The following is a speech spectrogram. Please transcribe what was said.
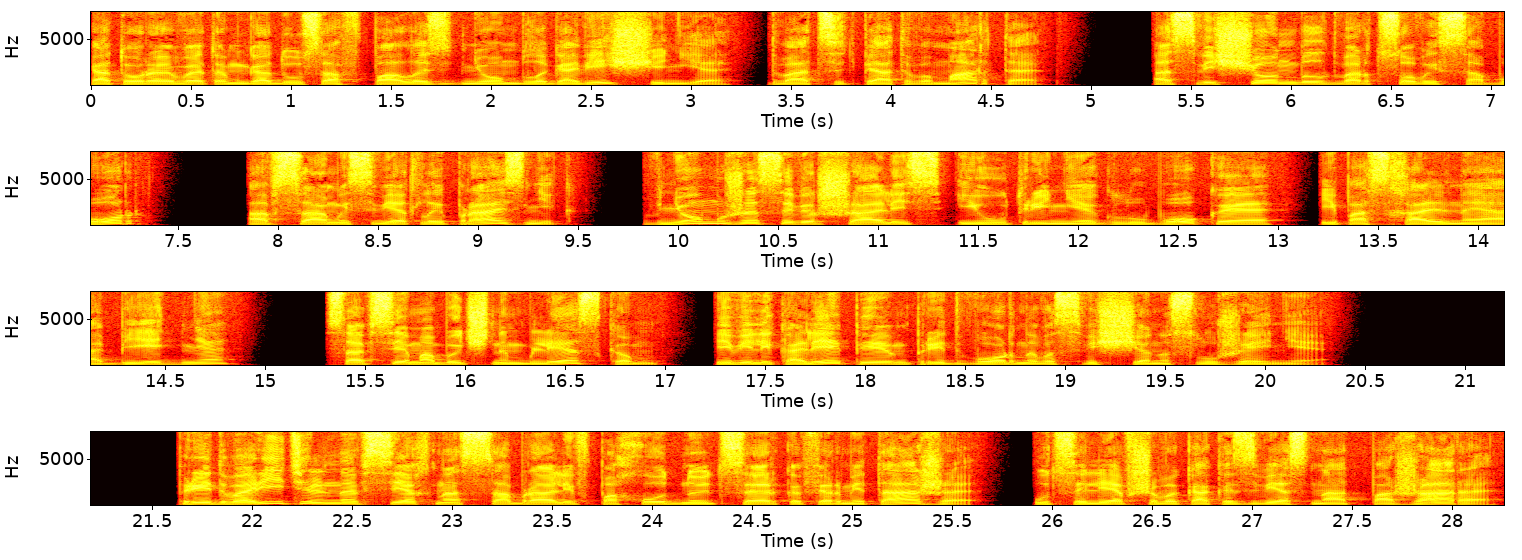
которая в этом году совпала с Днем Благовещения, 25 марта, освящен был Дворцовый собор, а в самый светлый праздник в нем уже совершались и утренняя глубокая, и пасхальная обедня со всем обычным блеском и великолепием придворного священнослужения. Предварительно всех нас собрали в походную церковь Эрмитажа, уцелевшего, как известно, от пожара,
